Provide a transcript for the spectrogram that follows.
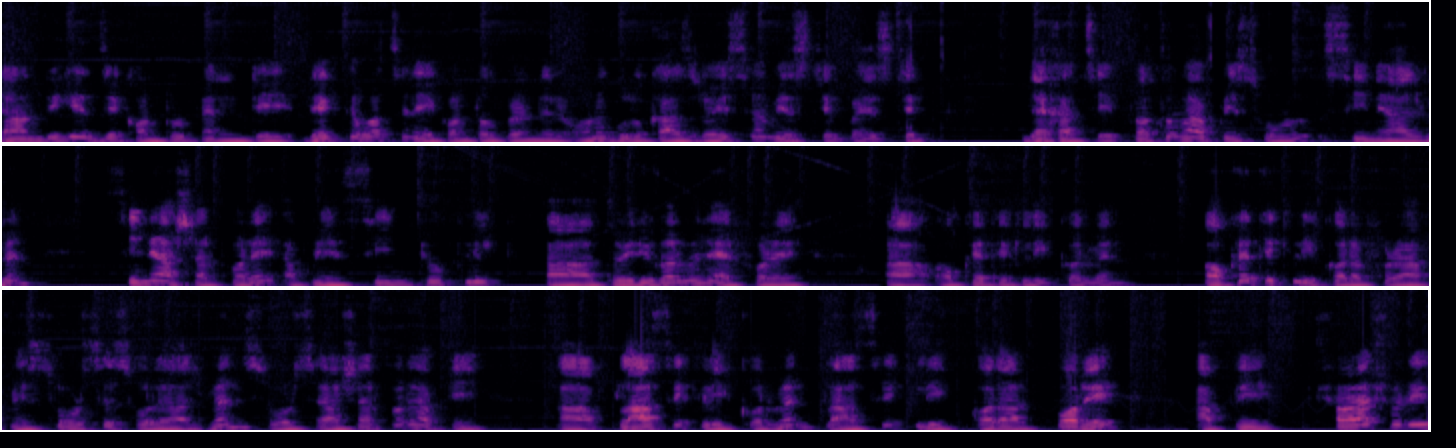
ডান দিকে যে কন্ট্রোল প্যানেলটি দেখতে পাচ্ছেন, এই কন্ট্রোল প্যানেলের অনেকগুলো কাজ রয়েছে, আমি স্টেপ বাই স্টেপ দেখাচ্ছি। প্রথমে আপনি সিনে আসবেন। সিনে আসার পরে আপনি সিন টু ক্লিক তৈরি করবেন, এরপরে ওকেতে ক্লিক করবেন। ওকেতে ক্লিক করার পরে আপনি সোর্সে চলে আসবেন। সোর্সে আসার পরে আপনি প্লাসে ক্লিক করবেন। প্লাসে ক্লিক করার পরে আপনি সরাসরি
